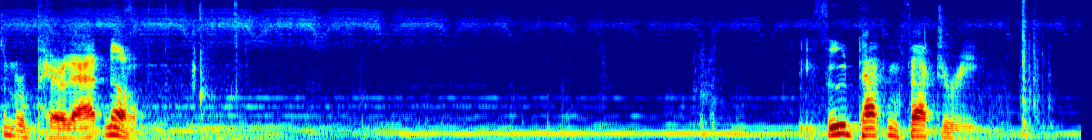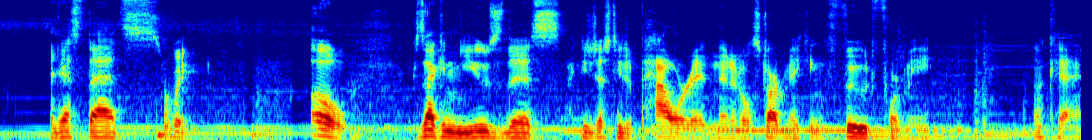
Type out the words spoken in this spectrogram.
Don't repair that. No. Food packing factory. I guess that's... Wait. Oh. Because I can use this. I just need to power it and then it'll start making food for me. Okay.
